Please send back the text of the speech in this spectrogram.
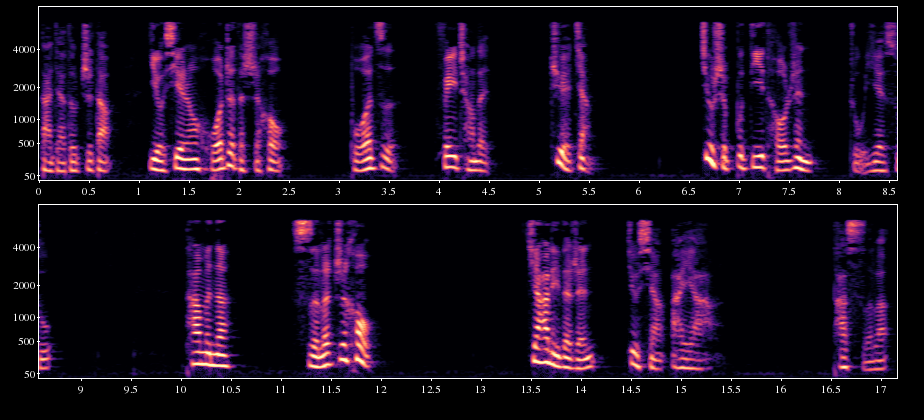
大家都知道，有些人活着的时候脖子非常的倔强，就是不低头认主耶稣。他们呢死了之后，家里的人就想：哎呀，他死了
